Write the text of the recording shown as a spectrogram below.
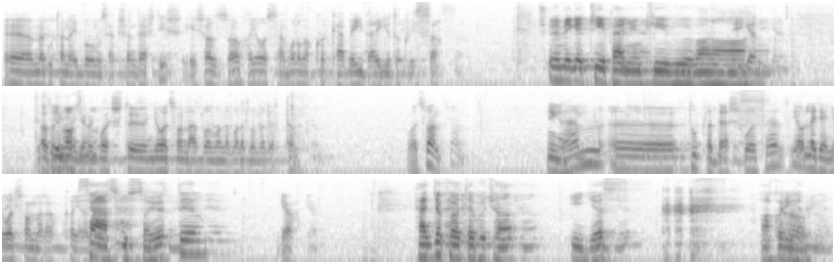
ö, meg utána egy bonus action dash is, és azzal, ha jól számolom, akkor kb. idáig jutok vissza. És ő még egy képernyőn kívül van a... Igen. Tehát Az, ő mondjam, hogy most ö, 80 lábbal van lemaradva mögöttem. 80? Igen. Nem, ö, dupla dash volt ez. Jó, legyen 80 már a kanyar. 120 jöttél. Ja. Hát gyakorlatilag, hogyha így jössz, akkor igen.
